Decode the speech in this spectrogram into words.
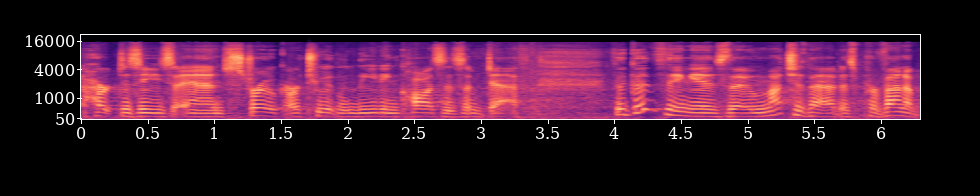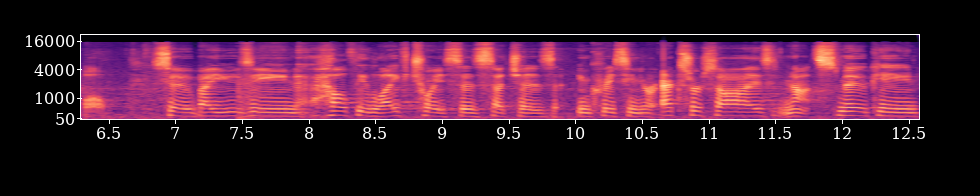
heart disease and stroke are two of the leading causes of death. The good thing is, though, much of that is preventable. So by using healthy life choices such as increasing your exercise, not smoking,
